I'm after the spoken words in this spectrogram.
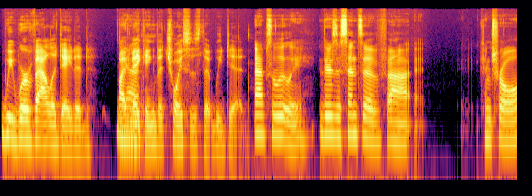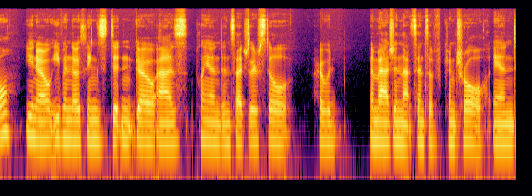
we were validated by Yeah. making the choices that we did. Absolutely. There's a sense of uh, control, you know, even though things didn't go as planned and such, there's still, I would imagine, that sense of control. And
